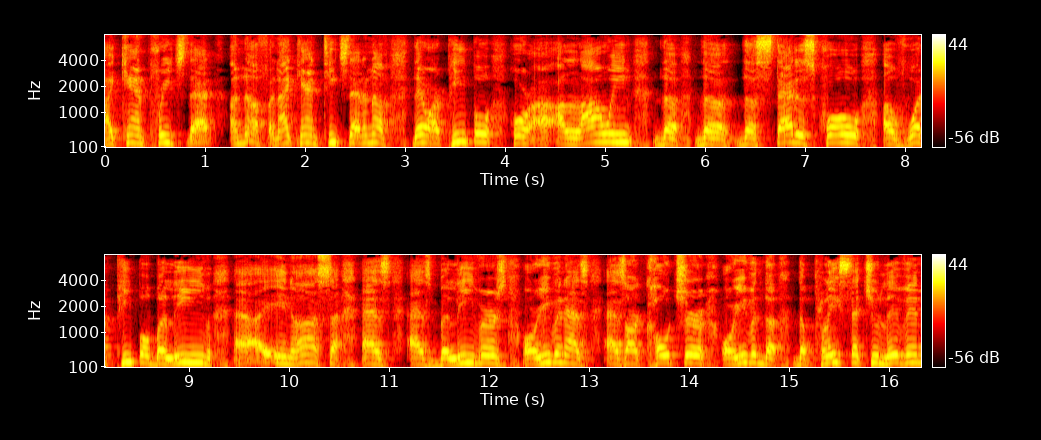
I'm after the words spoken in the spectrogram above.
I can't preach that enough and I can't teach that enough. There are people who are allowing the, the, the status quo of what people believe uh, in us as, as believers or even as, as our culture or even the, the place that you live in.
